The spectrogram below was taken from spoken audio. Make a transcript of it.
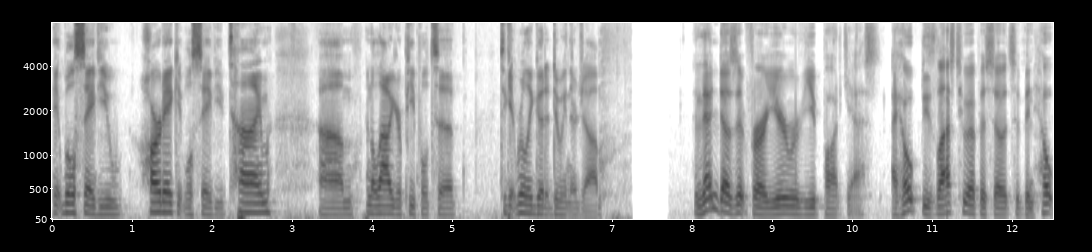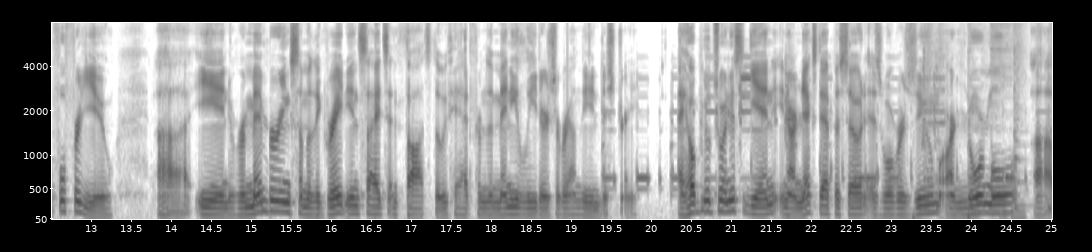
It will save you heartache, it will save you time, um, and allow your people to, to get really good at doing their job. And that does it for our year review podcast. I hope these last two episodes have been helpful for you uh, in remembering some of the great insights and thoughts that we've had from the many leaders around the industry. I hope you'll join us again in our next episode as we'll resume our normal uh,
